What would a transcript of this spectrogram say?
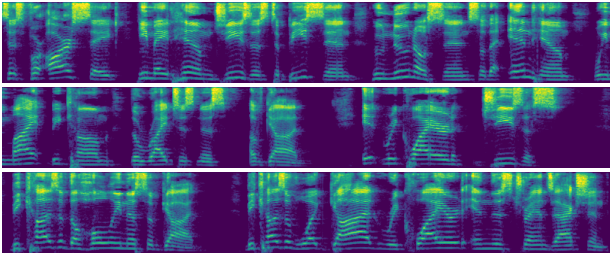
says, For our sake, he made him, Jesus, to be sin who knew no sin, so that in him we might become the righteousness of God. It required Jesus. Because of the holiness of God, because of what God required in this transaction,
